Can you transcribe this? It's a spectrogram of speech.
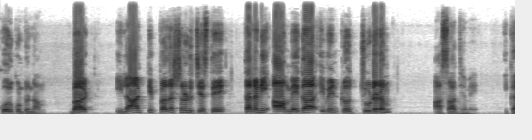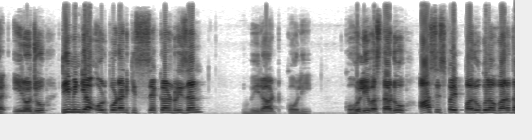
కోరుకుంటున్నాం. బట్ ఇలాంటి ప్రదర్శనలు చేస్తే తనని ఆ మెగా ఈవెంట్లో చూడడం అసాధ్యమే. ఇక ఈరోజు టీమిండియా ఓడిపోవడానికి సెకండ్ రీజన్ విరాట్ కోహ్లీ. కోహ్లీ వస్తాడు ఆసిస్పై పరుగుల వరద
